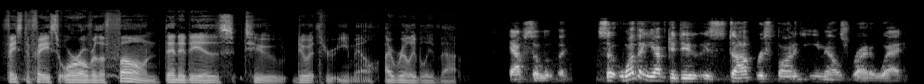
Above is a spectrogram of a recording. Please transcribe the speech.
face to face or over the phone than it is to do it through email. I really believe that. Absolutely. So one thing you have to do is stop responding to emails right away.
